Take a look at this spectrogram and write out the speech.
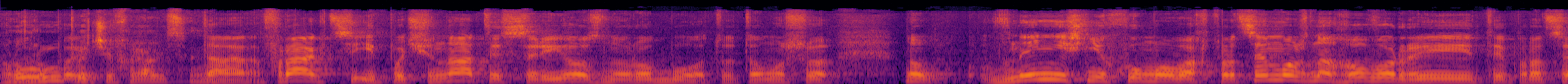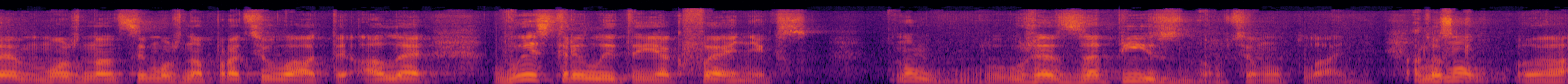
групи, Групи чи фракції? та фракції і починати серйозну роботу. Тому що ну в нинішніх умовах про це можна говорити, про це можна цим можна працювати, але вистрілити як Фенікс. Ну вже запізно в цьому плані. Тому е,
